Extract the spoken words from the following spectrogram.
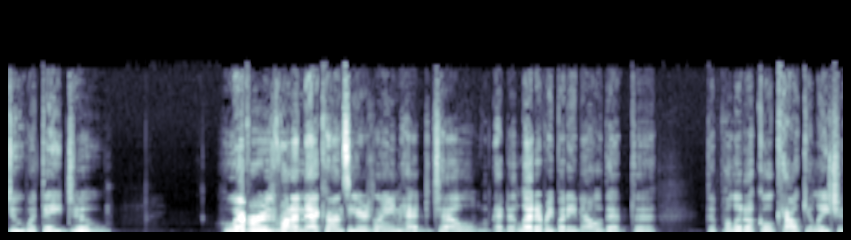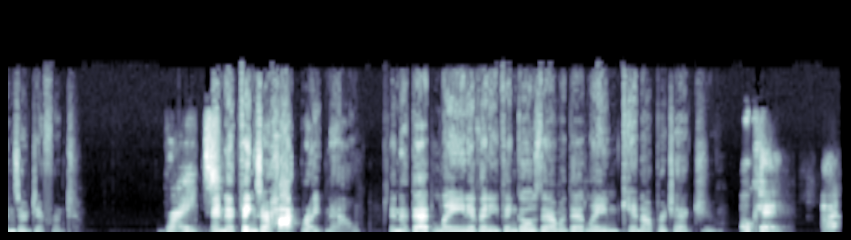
do what they do whoever is running that concierge lane had to tell had to let everybody know that the the political calculations are different. Right. And that things are hot right now. And that that lane, if anything goes down with that lane, cannot protect you. Okay. I,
